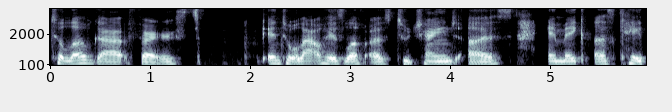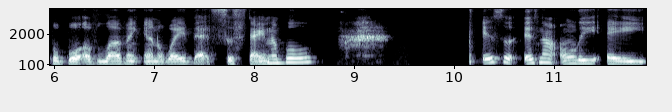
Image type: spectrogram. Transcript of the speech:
to love God first and to allow his love for us to change us and make us capable of loving in a way that's sustainable it's a, it's not only a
